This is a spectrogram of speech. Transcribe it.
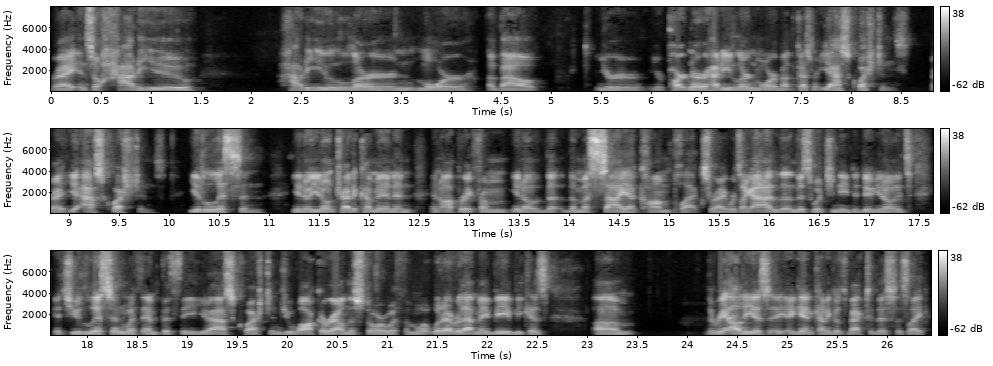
right? And so how do you how do you learn more about your your partner how do you learn more about the customer? You ask questions, right? You ask questions, you listen, You know, you don't try to come in and and operate from you know the the messiah complex, right? Where it's like ah, this is what you need to do. You know, it's it's you listen with empathy, you ask questions, you walk around the store with them, whatever that may be, because um, the reality is again, kind of goes back to this is like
